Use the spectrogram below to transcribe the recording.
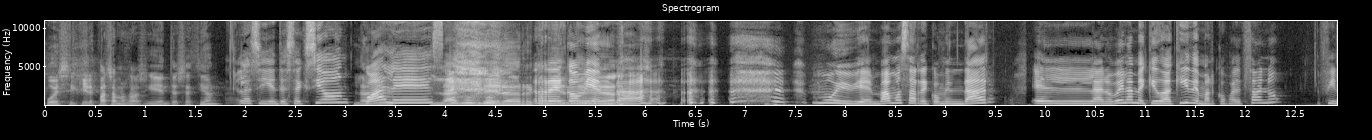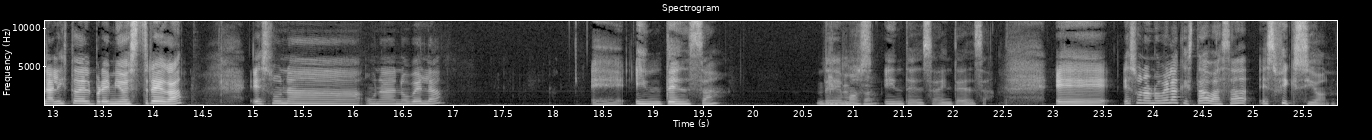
Pues si quieres pasamos a la siguiente sección. La siguiente sección, La ¿cuál es? la librera recomienda. Recomienda. Muy bien, vamos a recomendar el- la novela Me quedo aquí de Marcos Balzano, finalista del premio Estrega. Es una, una novela eh, intensa. Debemos, ¿Intensa? intensa, intensa. Eh, es una novela que está basada, es ficción,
